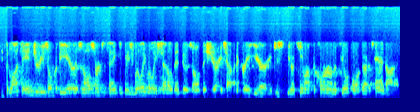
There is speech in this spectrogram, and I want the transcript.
He's been lots of injuries over the years and all sorts of things, but he's really, really settled into his own this year. He's having a great year. He just, you know, came off the corner on the field goal and got his hand on it.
